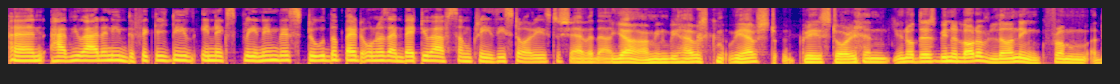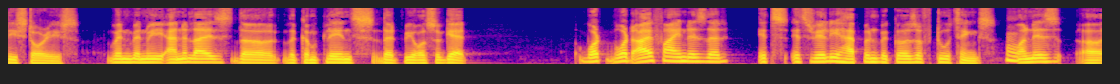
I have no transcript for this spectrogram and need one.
And have you had any difficulties in explaining this to the pet owners? I bet you have some crazy stories to share with us. Yeah, I mean, we have we have st- great stories, and you know, there's been a lot of learning from these stories. When when we analyze the the complaints that we also get, what what I find is that it's it's really happened because of two things. One is uh,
